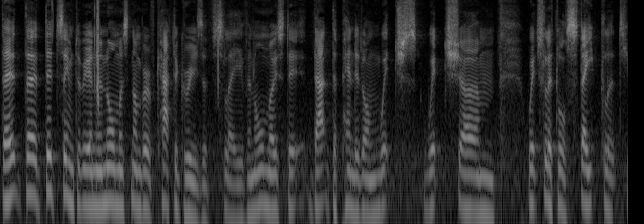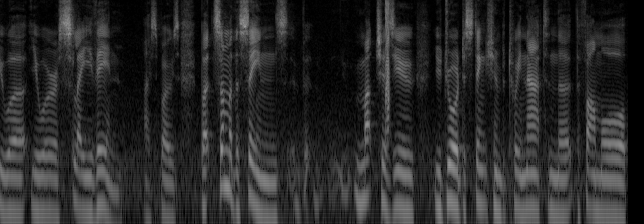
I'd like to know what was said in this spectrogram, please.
There, there did seem to be an enormous number of categories of slave, and almost it, that depended on which which um, which little statelet you were you were a slave in. I suppose. But some of the scenes, much as you, you draw a distinction between that and the, the far more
